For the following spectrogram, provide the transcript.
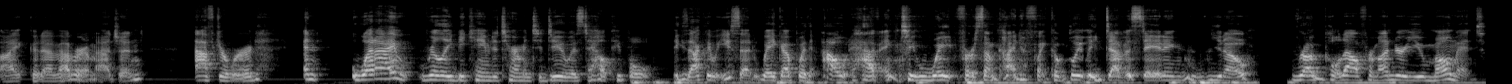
I could have ever imagined afterward. And what I really became determined to do was to help people exactly what you said wake up without having to wait for some kind of like completely devastating, you know, rug pulled out from under you moment.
